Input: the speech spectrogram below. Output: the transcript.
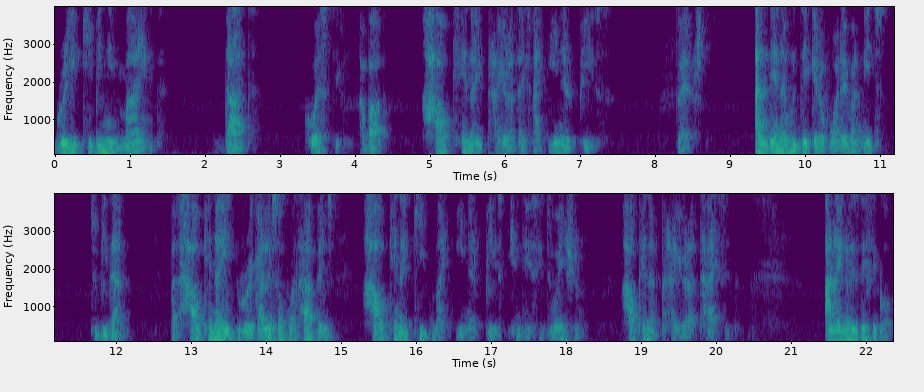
really keeping in mind that question about how can I prioritize my inner peace first? And then I will take care of whatever needs to be done. But how can I, regardless of what happens, how can I keep my inner peace in this situation? How can I prioritize it? And I know it's difficult.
